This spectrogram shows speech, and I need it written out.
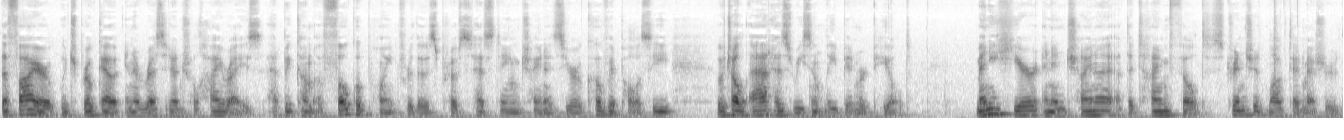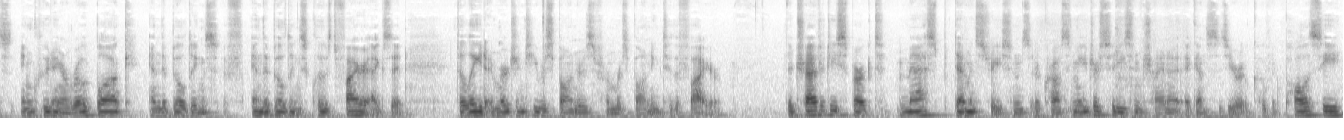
The fire, which broke out in a residential high rise, had become a focal point for those protesting China's zero COVID policy, which I'll add has recently been repealed. Many here and in China at the time felt stringent lockdown measures, including a roadblock and the building's and the building's closed fire exit, delayed emergency responders from responding to the fire. The tragedy sparked mass demonstrations across major cities in China against the zero COVID policy,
